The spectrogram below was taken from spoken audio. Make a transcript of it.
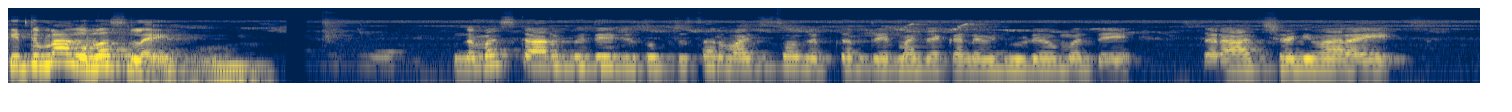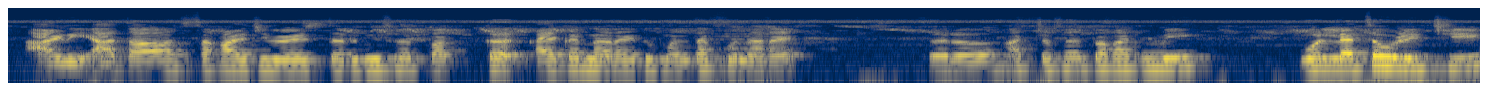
किती मागं बसलाय? नमस्कार मी तेजी. तुमचं सर्वांचे स्वागत करते माझ्या एका नवीन व्हिडिओमध्ये. तर आज शनिवार आहे आणि आता सकाळची वेळ तर मी स्वयंपाक क काय करणार आहे तुम्हाला दाखवणार आहे. तर आजच्या स्वयंपाकात मी ओल्या चवळीची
